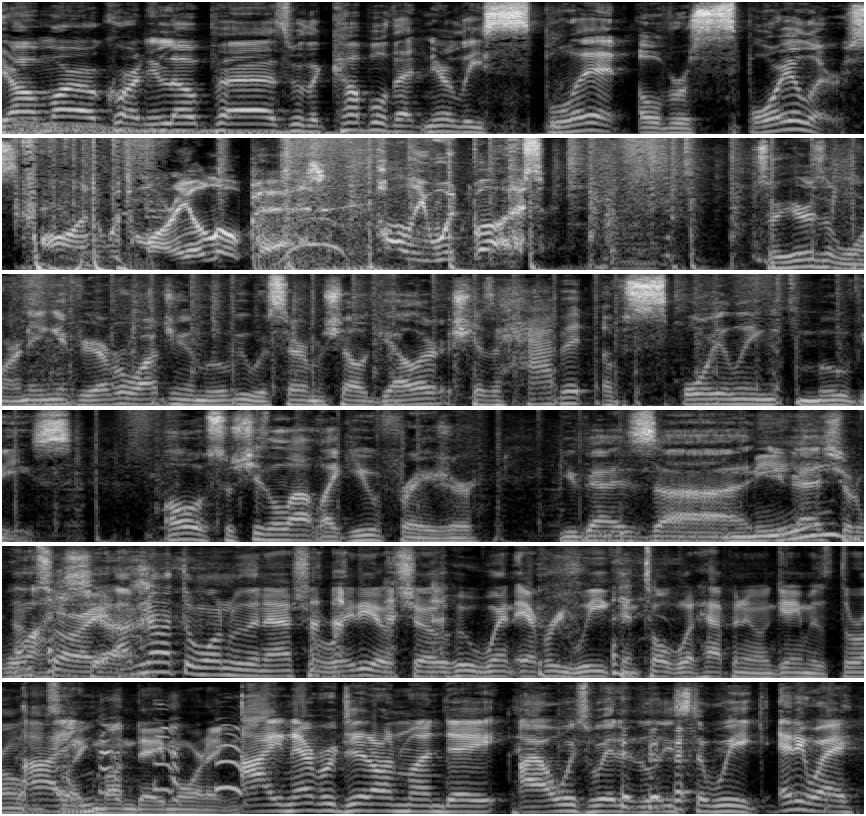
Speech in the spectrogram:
Yo, Mario Courtney Lopez with a couple that nearly split over spoilers. On with Mario Lopez. Hollywood Buzz. So here's a warning: if you're ever watching a movie with Sarah Michelle Gellar, she has a habit of spoiling movies. Oh, so she's a lot like you, Frasier. You guys, uh, Me? you guys should watch. I'm sorry, uh, I'm not the one with a national radio show who went every week and told what happened on Game of Thrones I- like Monday morning. I never did on Monday. I always waited at least a week. Anyway,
